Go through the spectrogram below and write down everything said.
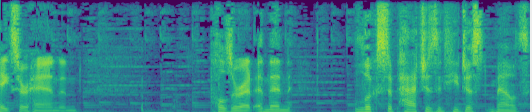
takes her hand and pulls her out, and then looks to Patches, and he just mouths.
